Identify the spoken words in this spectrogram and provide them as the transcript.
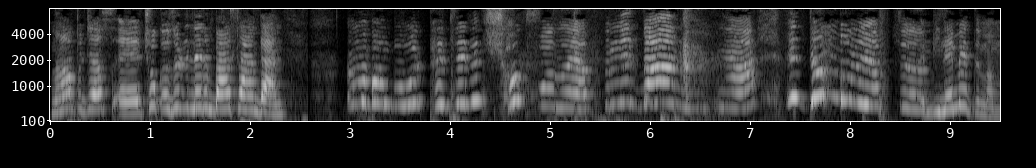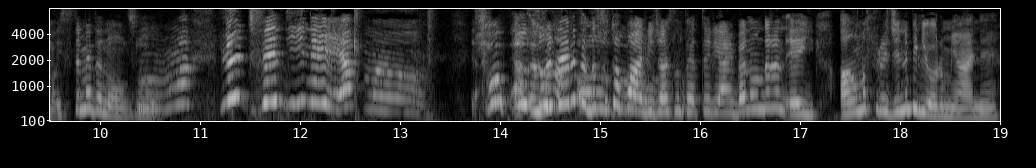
Ne yapacağız? E, çok özür dilerim ben senden. Ama ben bu petlerden çok fazla yaptım. Neden ya? Neden bunu E, yaptın? bilemedim ama istemeden oldu. Ama lütfen yine yapma. Çok Ya, uzun özür dilerim de nasıl toparlayacaksın petleri yani? Ben onların e, alma sürecini biliyorum yani.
